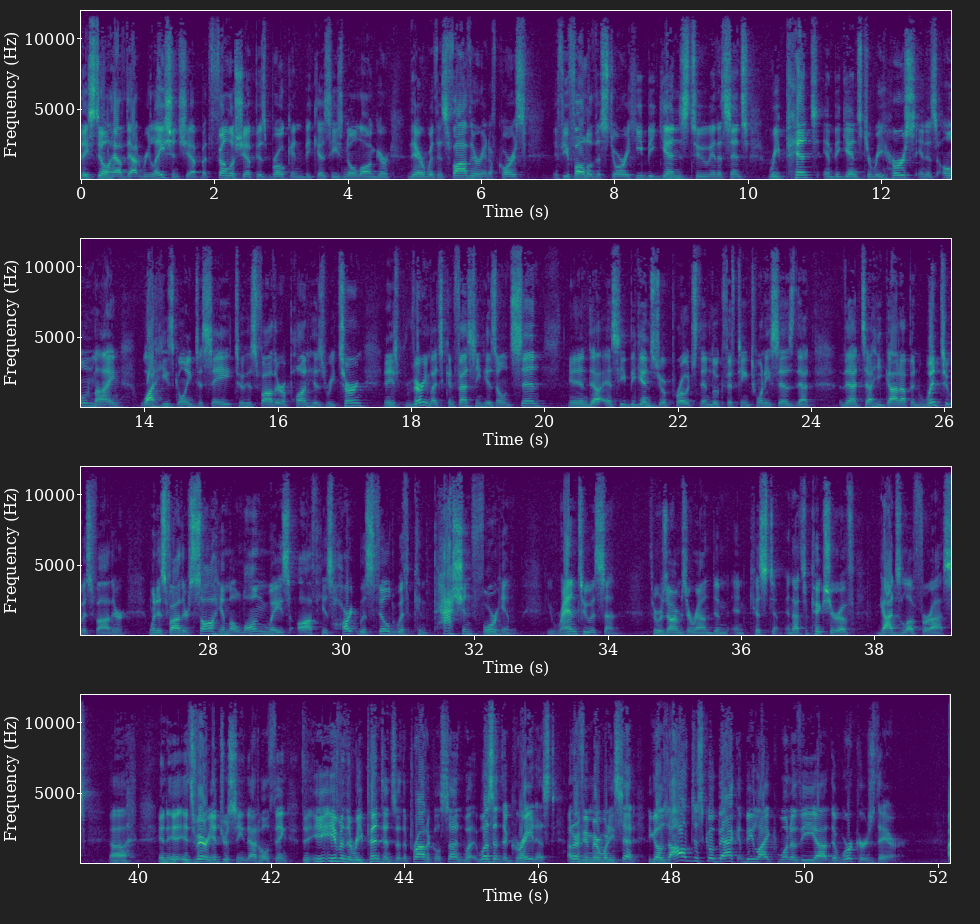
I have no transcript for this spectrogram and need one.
they still have that relationship, but fellowship is broken because he's no longer there with his father. And of course, if you follow the story, he begins to, in a sense, repent and begins to rehearse in his own mind what he's going to say to his father upon his return. And he's very much confessing his own sin. And uh, as he begins to approach, then Luke 15 20 says that, that uh, he got up and went to his father when his father saw him a long ways off, his heart was filled with compassion for him. He ran to his son, threw his arms around him, and kissed him. And that's a picture of God's love for us. Uh, and it's very interesting, that whole thing. The, even the repentance of the prodigal son wasn't the greatest. I don't know if you remember what he said. He goes, I'll just go back and be like one of the, uh, the workers there.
